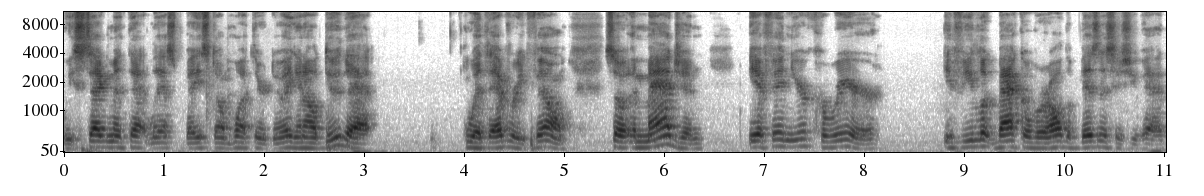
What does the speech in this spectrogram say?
we segment that list based on what they're doing and I'll do that with every film. So imagine if in your career if you look back over all the businesses you've had,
